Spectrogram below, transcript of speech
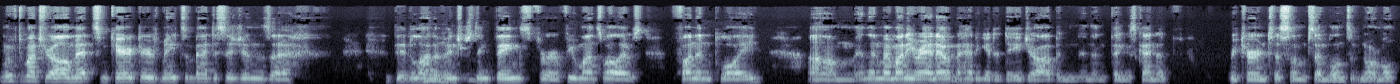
moved to Montreal, met some characters, made some bad decisions, uh, did a lot of interesting things for a few months while I was fun employed. Um, and then my money ran out and I had to get a day job and, and then things kind of returned to some semblance of normal.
